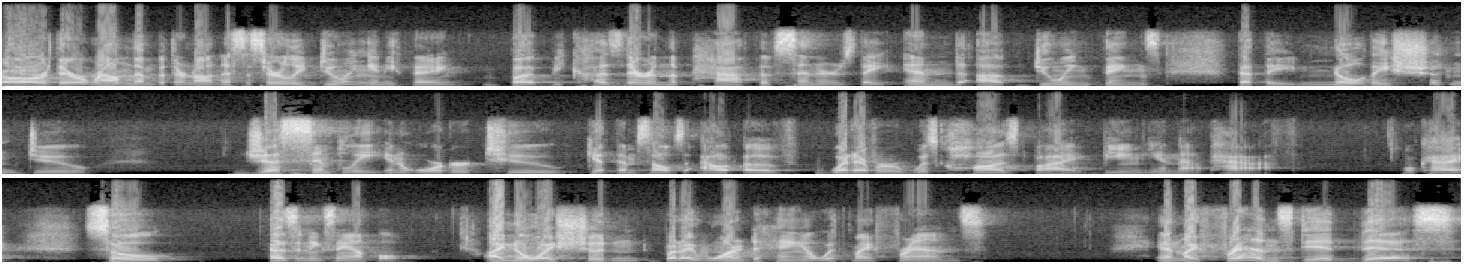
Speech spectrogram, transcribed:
or they're around them, but they're not necessarily doing anything. But because they're in the path of sinners, they end up doing things that they know they shouldn't do just simply in order to get themselves out of whatever was caused by being in that path. Okay? So, as an example, I know I shouldn't, but I wanted to hang out with my friends. And my friends did this,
